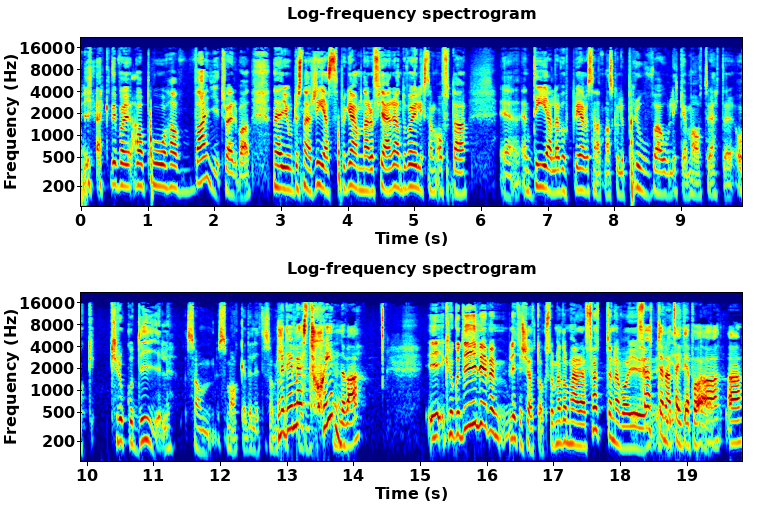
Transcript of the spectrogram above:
Jäk- det var, var på Hawaii tror jag det var. När jag gjorde sådana här reseprogram när och fjärran. Då var ju liksom ofta eh, en del av upplevelsen att man skulle prova olika maträtter. Och krokodil som smakade lite som Men det är mest skinn va? I krokodil är väl lite kött också, men de här fötterna var ju... Fötterna tänkte jag på. Ja, ja.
